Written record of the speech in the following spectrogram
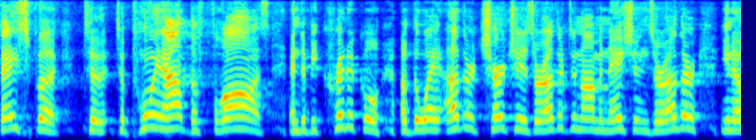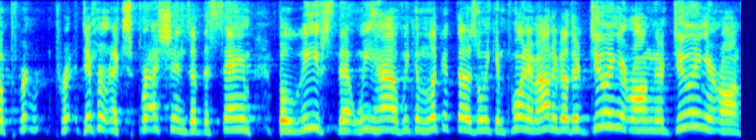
Facebook to, to point out the flaws and to be critical of the way other churches or other denominations or other, you know, pr- pr- different expressions of the same beliefs that we have, we can look at those and we can point them out and go, they're doing it wrong, they're doing it wrong.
